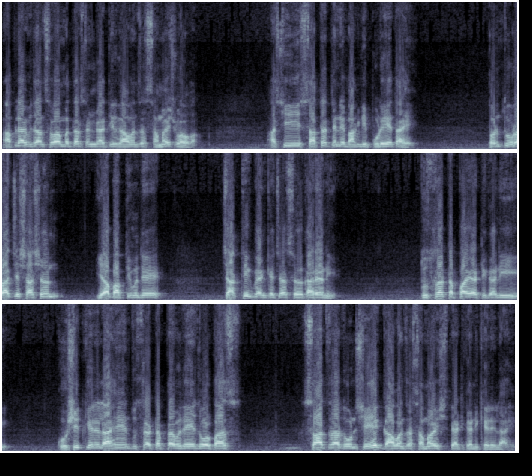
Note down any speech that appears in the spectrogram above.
आपल्या विधानसभा मतदारसंघातील गावांचा समावेश व्हावा. अशी सातत्याने मागणी पुढे येत आहे. परंतु राज्य शासन या बाबतीमध्ये जागतिक बँकेच्या सहकार्याने दुसरा टप्पा या ठिकाणी घोषित केलेला आहे. दुसऱ्या टप्प्यामध्ये जवळपास सात हजार दोनशे एक गावांचा समावेश त्या ठिकाणी केलेला आहे.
